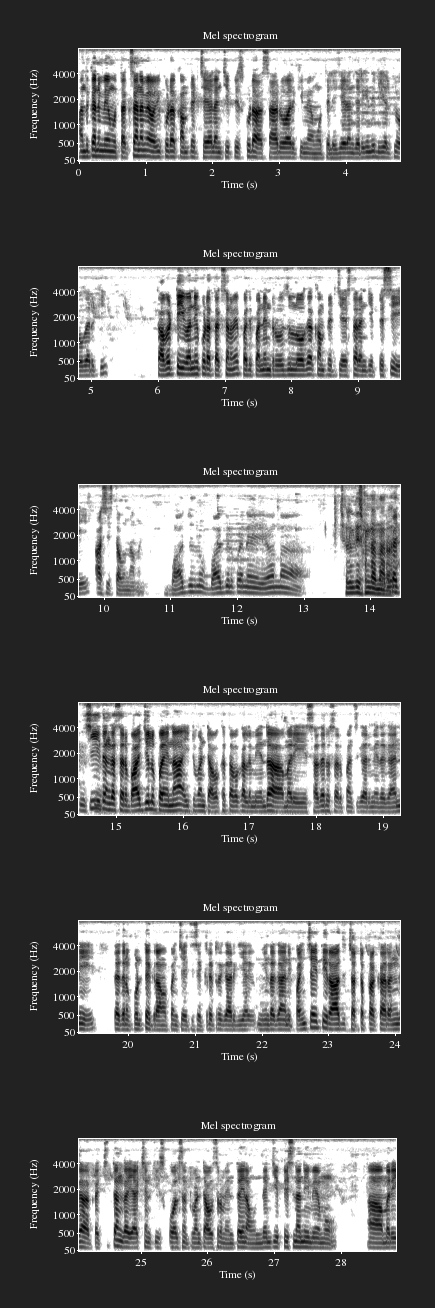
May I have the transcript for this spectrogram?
అందుకని మేము తక్షణమే అవి కూడా కంప్లీట్ చేయాలని చెప్పేసి కూడా సారు వారికి మేము తెలియజేయడం జరిగింది డిఎల్పిఓ గారికి. కాబట్టి ఇవన్నీ కూడా తక్షణమే పది పన్నెండు రోజుల్లోగా కంప్లీట్ చేస్తారని చెప్పేసి ఆశిస్తూ ఉన్నామండి. బాధ్యులు బాధ్యులపైన ఏమన్నా చర్యలు తీసుకుంటున్నారు? ఖచ్చితంగా సార్. బాధ్యుల పైన ఇటువంటి అవకతవకల మీద మరి సదరు సర్పంచ్ గారి మీద కానీ లేదనుకుంటే గ్రామ పంచాయతీ సెక్రటరీ గారి మీద కానీ పంచాయతీ రాజు చట్ట ప్రకారంగా ఖచ్చితంగా యాక్షన్ తీసుకోవాల్సినటువంటి అవసరం ఎంతైనా ఉందని చెప్పేసినని మేము మరి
